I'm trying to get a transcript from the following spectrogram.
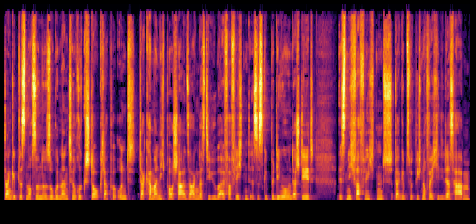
dann gibt es noch so eine sogenannte Rückstauklappe und da kann man nicht pauschal sagen, dass die überall verpflichtend ist. Es gibt Bedingungen, da steht, ist nicht verpflichtend. Da gibt es wirklich noch welche, die das haben.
